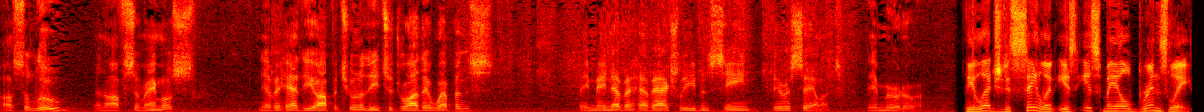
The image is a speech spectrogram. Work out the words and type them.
Officer Liu and Officer Ramos never had the opportunity to draw their weapons. They may never have actually even seen their assailant, their murderer. The alleged assailant is Ismaaiyl Brinsley.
